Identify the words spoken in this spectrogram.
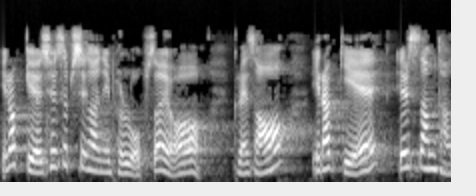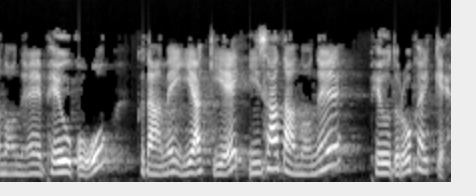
1학기에 실습 시간이 별로 없어요. 그래서 1학기에 1, 3 단원을 배우고 그 다음에 2학기에 2, 4 단원을 배우도록 할게요.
